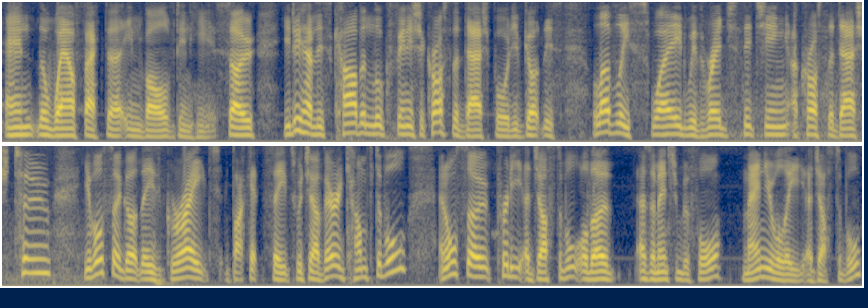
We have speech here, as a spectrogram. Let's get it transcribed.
and the wow factor involved in here. So you do have this carbon look finish across the dashboard. You've got this lovely suede with red stitching across the dash too. You've also got these great bucket seats, which are very comfortable and also pretty adjustable, although as I mentioned before, manually adjustable.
